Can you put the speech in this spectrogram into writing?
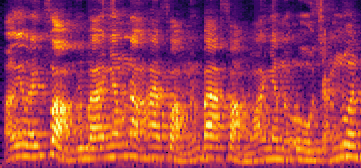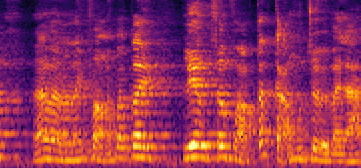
Ờ, anh em đánh phỏng thì bài anh em nào hai phỏng đến ba phỏng hoặc anh em là ồ trắng luôn. Đấy, và đánh phỏng đến ba cây liêng sâm phỏng tất cả môn chơi về bài lá.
